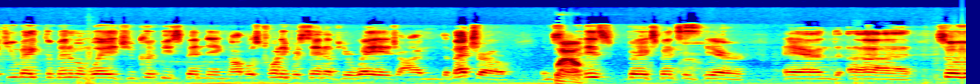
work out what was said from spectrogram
if you make the minimum wage, you could be spending almost twenty percent of your wage on the metro, and so wow. it is very expensive here. And uh, so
